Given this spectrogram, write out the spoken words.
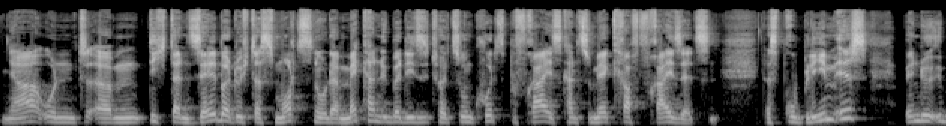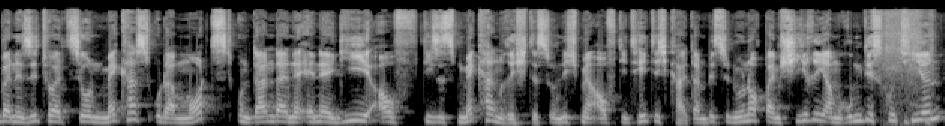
ja, und ähm, dich dann selber durch das Motzen oder Meckern über die Situation kurz befreist, kannst du mehr Kraft freisetzen. Das Problem ist, wenn du über eine Situation meckerst oder motzt und dann deine Energie auf dieses Meckern richtest und nicht mehr auf die Tätigkeit, dann bist du nur noch beim Schiri am rumdiskutieren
